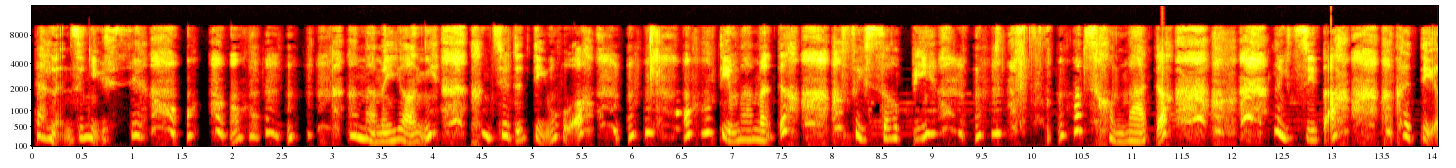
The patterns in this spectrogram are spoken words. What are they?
大篮子女婿，妈妈要你狠劲的顶我，顶妈妈的肥骚逼。”我 操你妈的，绿鸡巴，快顶！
